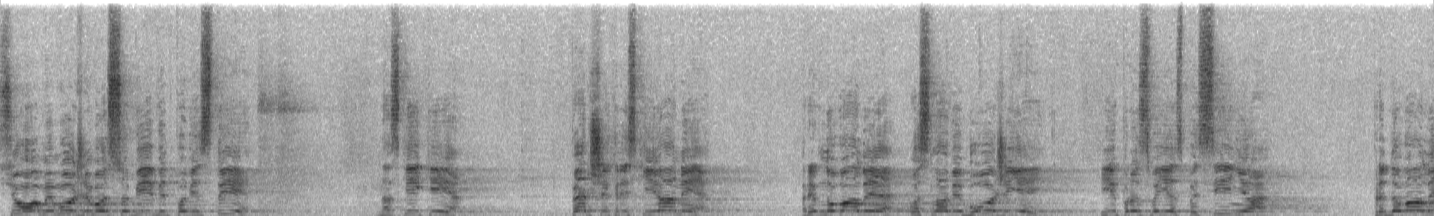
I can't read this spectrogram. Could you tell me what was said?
З цього ми можемо собі відповісти, наскільки перші християни ревнували о славі Божій і про своє спасіння придавали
